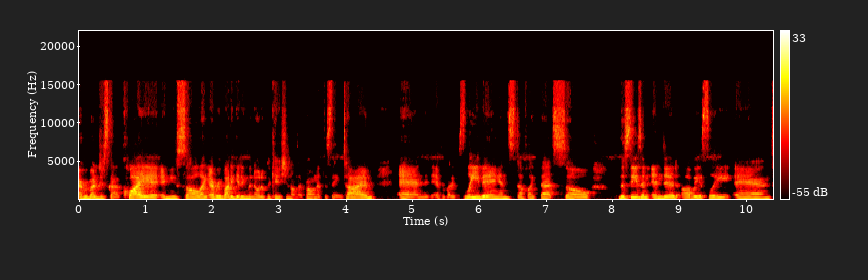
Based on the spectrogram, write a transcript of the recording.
everybody just got quiet and you saw like everybody getting the notification on their phone at the same time and everybody was leaving and stuff like that so the season ended obviously and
